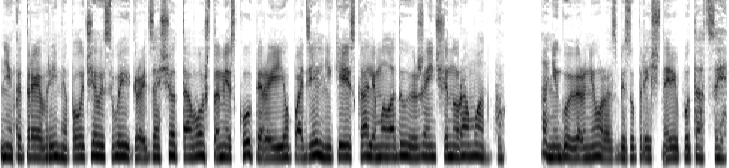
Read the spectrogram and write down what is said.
Некоторое время получилось выиграть за счет того, что мисс Купер и ее подельники искали молодую женщину-романку, а не гувернера с безупречной репутацией.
